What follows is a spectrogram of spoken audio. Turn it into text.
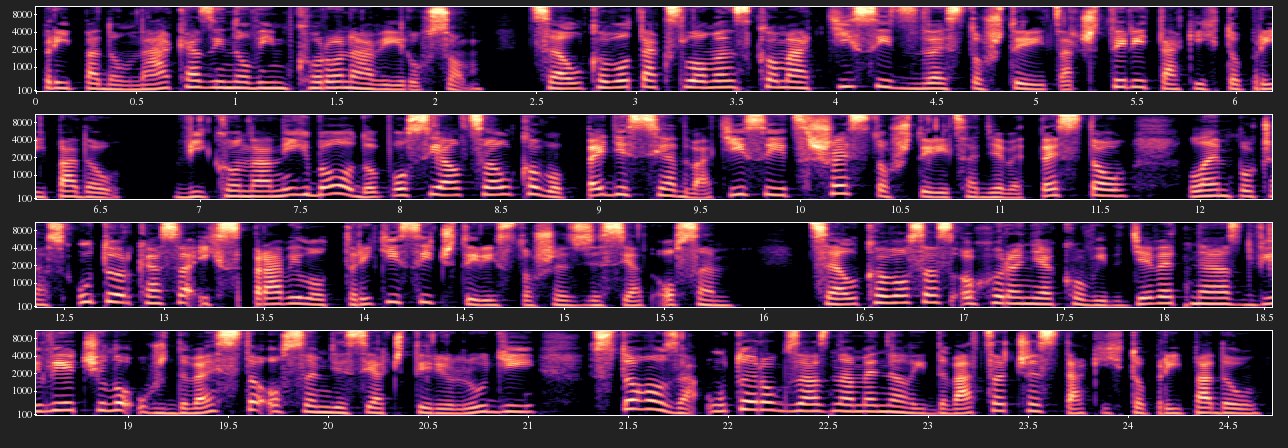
prípadov nákazy novým koronavírusom. Celkovo tak Slovensko má 1244 takýchto prípadov. Vykonaných bolo doposiaľ celkovo 52 649 testov, len počas útorka sa ich spravilo 3468. Celkovo sa z ochorenia COVID-19 vyliečilo už 284 ľudí, z toho za útorok zaznamenali 26 takýchto prípadov.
